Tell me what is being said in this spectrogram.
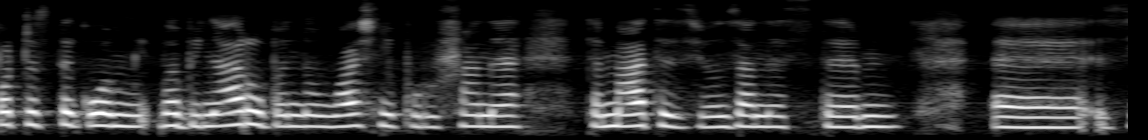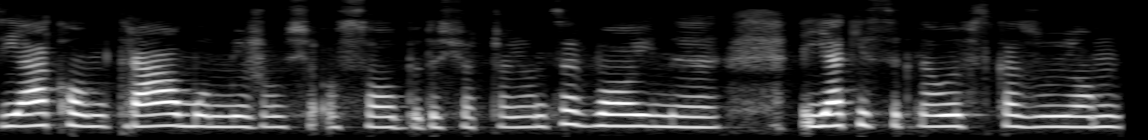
podczas tego webinaru będą właśnie poruszane tematy związane z tym, e, z jaką traumą mierzą się osoby doświadczające wojny, jakie sygnały wskazują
